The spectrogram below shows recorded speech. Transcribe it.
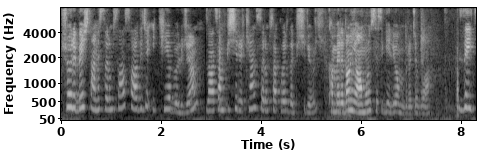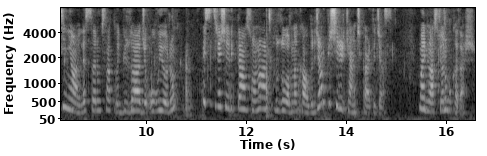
Şöyle 5 tane sarımsağı sadece ikiye böleceğim. Zaten pişirirken sarımsakları da pişiriyoruz. Kameradan yağmurun sesi geliyor mudur acaba? Zeytinyağıyla sarımsakla güzelce ovuyorum. Ve streçledikten sonra artık buzdolabına kaldıracağım. Pişirirken çıkartacağız. Marinasyonu bu kadar.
